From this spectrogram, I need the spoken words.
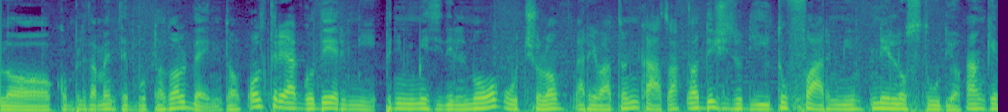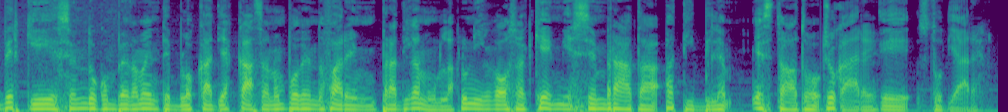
l'ho completamente buttato buttato al vento. Oltre a godermi i primi mesi del nuovo cucciolo, arrivato in casa, ho deciso di tuffarmi nello studio, anche perché essendo completamente bloccati a casa, non potendo fare in pratica nulla, l'unica cosa che mi è sembrata fattibile è stato giocare e studiare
